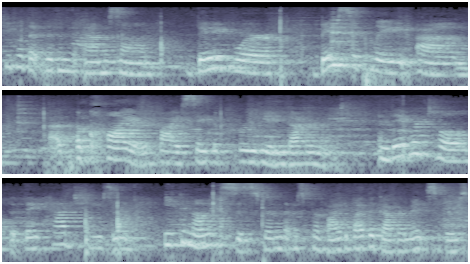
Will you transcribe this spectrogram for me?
people that live in the Amazon, they were basically um, acquired by, say, the Peruvian government. And they were told that they had to use an economic system that was provided by the government. So there's,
